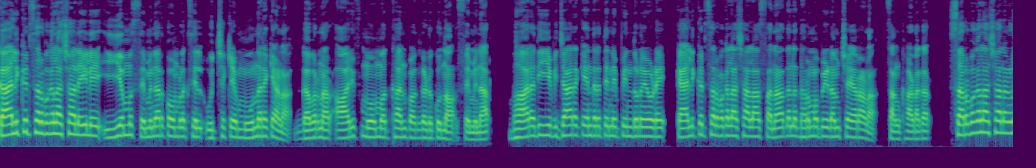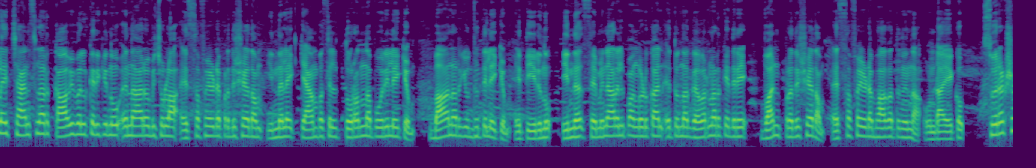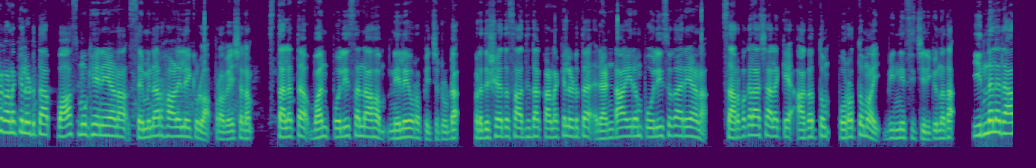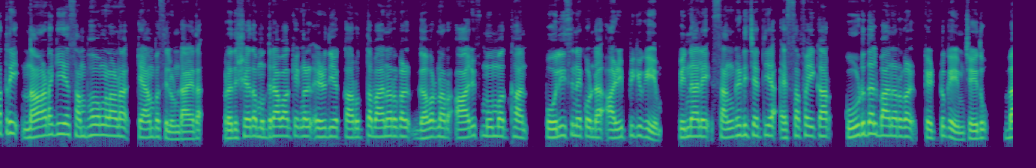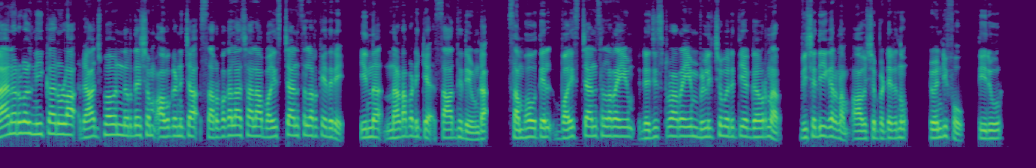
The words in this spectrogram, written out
കാലിക്കറ്റ് സർവകലാശാലയിലെ ഇ എം എസ് സെമിനാർ കോംപ്ലക്സിൽ ഉച്ചയ്ക്ക് മൂന്നരയ്ക്കാണ് ഗവർണർ ആരിഫ് മുഹമ്മദ് ഖാൻ പങ്കെടുക്കുന്ന സെമിനാർ. ഭാരതീയ വിചാര കേന്ദ്രത്തിന്റെ പിന്തുണയോടെ കാലിക്കറ്റ് സർവകലാശാല സനാതന ധർമ്മപീഠം ചെയറാണ് സംഘാടകർ. സർവകലാശാലകളെ ചാൻസലർ കാവ്യവൽക്കരിക്കുന്നു എന്നാരോപിച്ചുള്ള എസ് എഫ് ഐയുടെ പ്രതിഷേധം ഇന്നലെ ക്യാമ്പസിൽ തുറന്ന പോരിലേക്കും ബാനർ യുദ്ധത്തിലേക്കും എത്തിയിരുന്നു. ഇന്ന് സെമിനാറിൽ പങ്കെടുക്കാൻ എത്തുന്ന ഗവർണർക്കെതിരെ വൻ പ്രതിഷേധം എസ് എഫ് ഐയുടെ ഭാഗത്തുനിന്ന് ഉണ്ടായേക്കും. സുരക്ഷ കണക്കിലെടുത്ത പാസ് മുഖേനയാണ് സെമിനാർ ഹാളിലേക്കുള്ള പ്രവേശനം. സ്ഥലത്ത് വൻ പോലീസ് സന്നാഹം നിലയുറപ്പിച്ചിട്ടുണ്ട്. പ്രതിഷേധ സാധ്യത കണക്കിലെടുത്ത് രണ്ടായിരം പോലീസുകാരെയാണ് സർവകലാശാലയ്ക്ക് അകത്തും പുറത്തുമായി വിന്യസിച്ചിരിക്കുന്നത്. ഇന്നലെ രാത്രി നാടകീയ സംഭവങ്ങളാണ് ക്യാമ്പസിലുണ്ടായത്. പ്രതിഷേധ മുദ്രാവാക്യങ്ങൾ എഴുതിയ കറുത്ത ബാനറുകൾ ഗവർണർ ആരിഫ് മുഹമ്മദ് ഖാൻ പോലീസിനെ കൊണ്ട് അഴിപ്പിക്കുകയും പിന്നാലെ സംഘടിച്ചെത്തിയ എസ് എഫ് ഐക്കാർ കൂടുതൽ ബാനറുകൾ കെട്ടുകയും ചെയ്തു. ബാനറുകൾ നീക്കാനുള്ള രാജ്ഭവൻ നിർദ്ദേശം അവഗണിച്ച സർവകലാശാല വൈസ് ചാൻസലർക്കെതിരെ ഇന്ന് നടപടിക്ക് സാധ്യതയുണ്ട്. സംഭവത്തിൽ വൈസ് ചാൻസലറെയും രജിസ്ട്രാറെയും വിളിച്ചുവരുത്തിയ ഗവർണർ വിശദീകരണം ആവശ്യപ്പെട്ടിരുന്നു. ട്വന്റി തിരൂർ.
